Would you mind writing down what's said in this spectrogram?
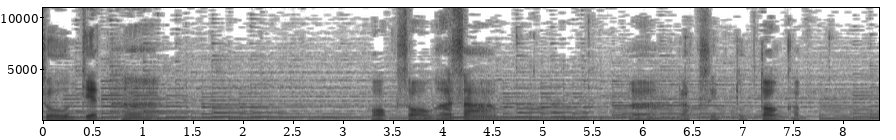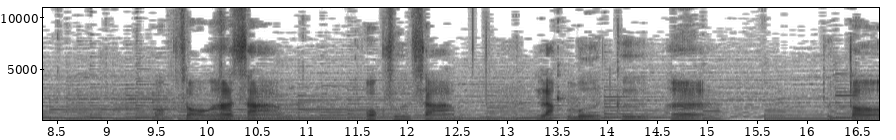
ศูนย์เจ็ดห้าหกสองห้าสามห้าหลักสิบถูกต้องครับหกสองห้าสามหกศูนย์สามหลักหมื่นคือห้าถูกต้อง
